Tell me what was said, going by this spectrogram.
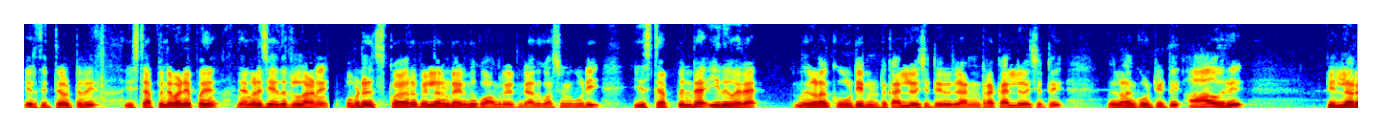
ഈ ഒരു സിറ്റ് ഔട്ടിൽ ഈ സ്റ്റെപ്പിന്റെ പണിയപ്പോൾ ഞങ്ങൾ ചെയ്തിട്ടുള്ളതാണ്. ഇവിടെ ഒരു സ്ക്വയർ പില്ലർ ഉണ്ടായിരുന്നു കോൺക്രീറ്റിന്റെ അത് കുറച്ചും കൂടി ഈ സ്റ്റെപ്പിന്റെ ഇതുവരെ നീളം കൂട്ടിയിട്ടുണ്ട്. കല്ല് വെച്ചിട്ട് ഒരു രണ്ടര കല്ല് വെച്ചിട്ട് നീളം കൂട്ടിയിട്ട് ആ ഒരു പില്ലർ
